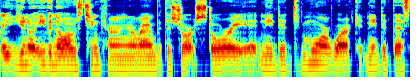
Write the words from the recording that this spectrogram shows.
Uh, you know, even though I was tinkering around with the short story, it needed more work. It needed this.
